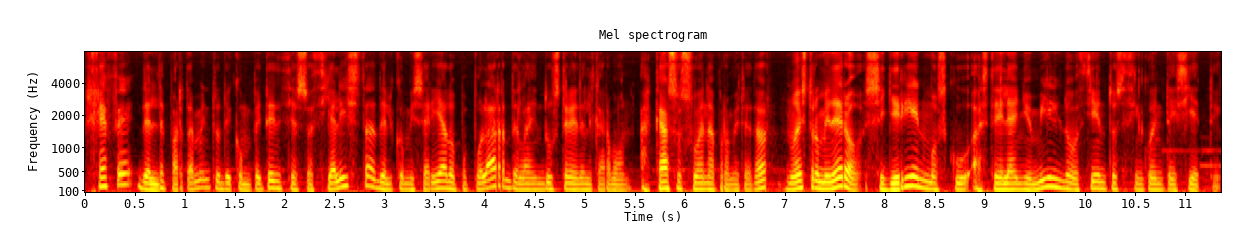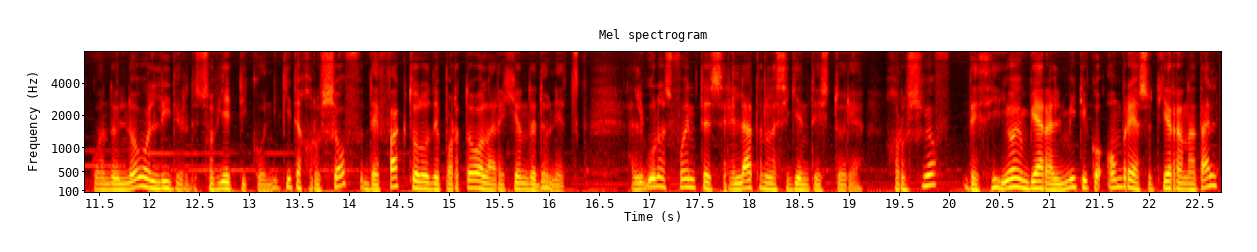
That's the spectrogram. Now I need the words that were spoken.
jefe del Departamento de Competencia Socialista del Comisariado Popular de la Industria del Carbón. ¿Acaso suena prometedor? Nuestro minero seguiría en Moscú hasta el año 1957, cuando el nuevo líder soviético Nikita Khrushchev de facto lo deportó a la región de Donetsk. Algunas fuentes relatan la siguiente historia. Khrushchev decidió enviar al mítico hombre a su tierra natal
